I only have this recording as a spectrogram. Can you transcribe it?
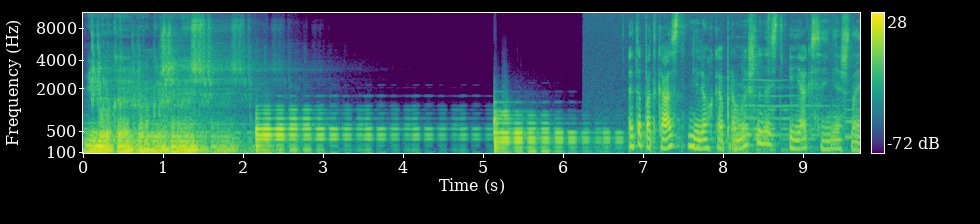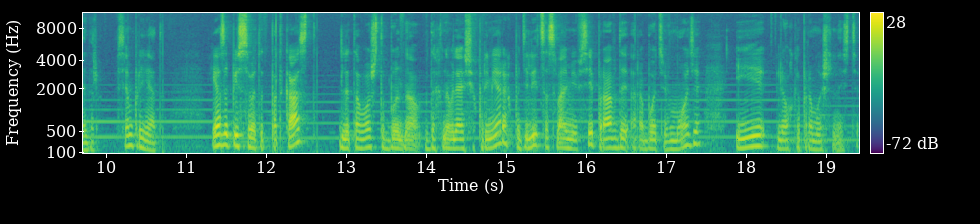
Нелегкая промышленность. Это подкаст «Нелегкая промышленность» и я, Ксения Шнайдер. Всем привет! Я записываю этот подкаст для того, чтобы на вдохновляющих примерах поделиться с вами всей правдой о работе в моде и легкой промышленности.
